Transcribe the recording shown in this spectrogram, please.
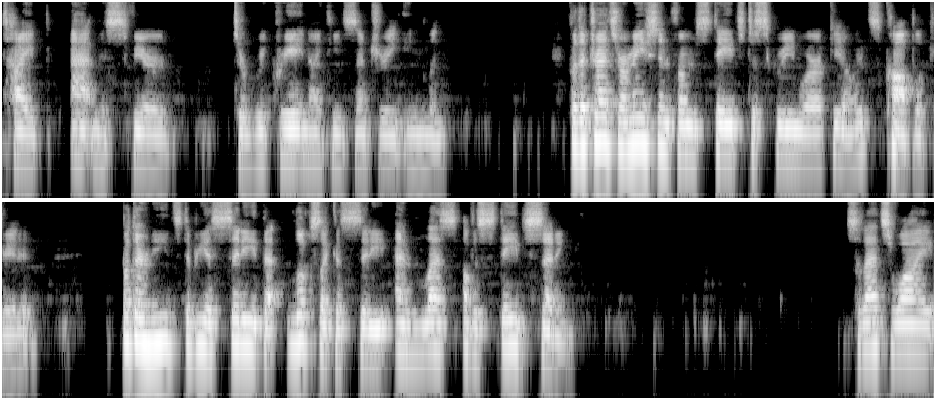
type atmosphere to recreate 19th century England. For the transformation from stage to screen work, you know, it's complicated. But there needs to be a city that looks like a city and less of a stage setting. So that's why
